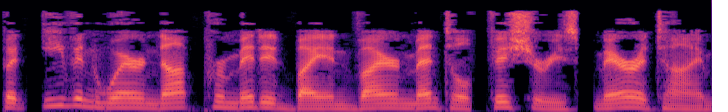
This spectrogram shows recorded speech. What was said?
But, even where not permitted by environmental, fisheries, maritime,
